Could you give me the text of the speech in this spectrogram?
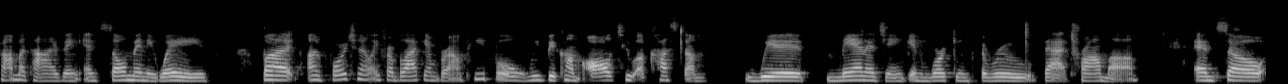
traumatizing in so many ways. But unfortunately for Black and Brown people, we've become all too accustomed with managing and working through that trauma. And so,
